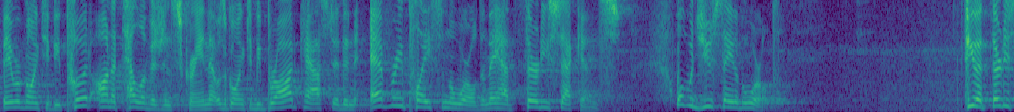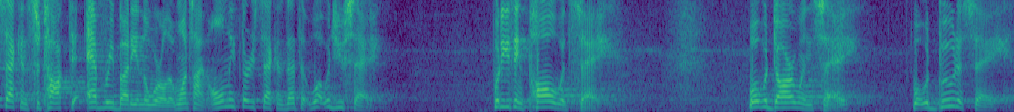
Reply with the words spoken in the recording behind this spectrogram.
they were going to be put on a television screen that was going to be broadcasted in every place in the world, and they had 30 seconds. What would you say to the world? If you had 30 seconds to talk to everybody in the world at one time, only 30 seconds, that's it, what would you say? What do you think Paul would say? What would Darwin say? What would Buddha say?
